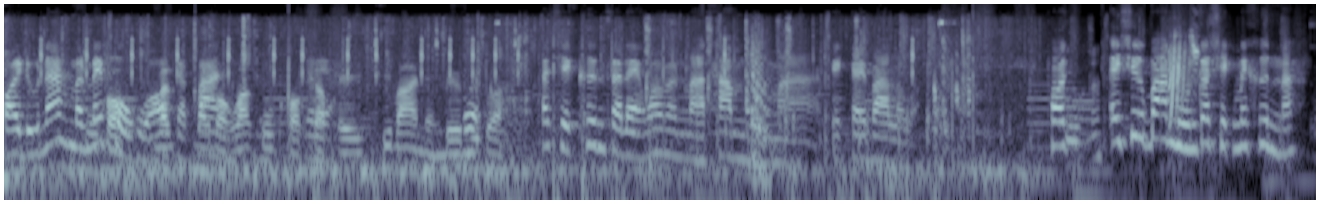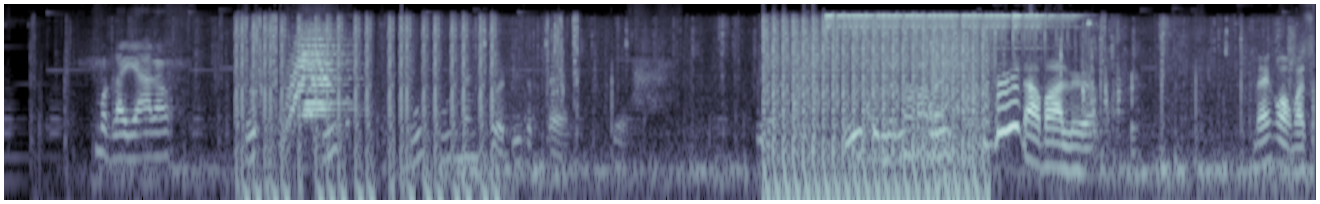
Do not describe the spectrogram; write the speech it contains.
คอยดูนะ มันไม่โผล่หัวออกจากบ้าน มันบอกว่ากูขอกลับไปที่บ้านอย่างเดิมดีกว่า ถ้าเช็คขึ้นแสดงว่ามันมาทำหรือมาใกล้ๆบ้านเราอะพอไอชื่อบ้านนู้นก็เช็คไม่ขึ้นนะ หมดระยะแล้วอุ้ยอุ้ยแม่งเปิดที่แปลกอุ้ยเต็มเลยหน้าบ้านเลยๆหน้าบ้านเลยอะแม่งออกมาส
